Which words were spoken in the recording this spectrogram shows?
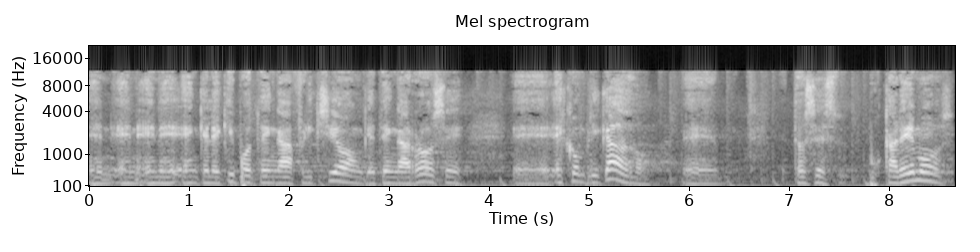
en, que el equipo tenga fricción, que tenga roce, es complicado. Entonces buscaremos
